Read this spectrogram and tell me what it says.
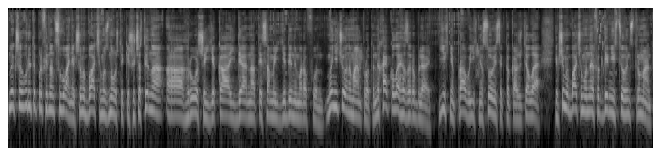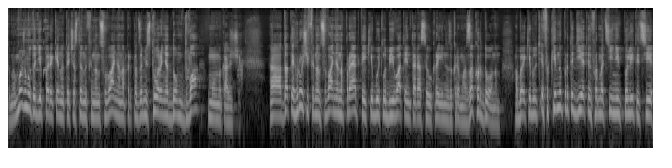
Ну, якщо говорити про фінансування, якщо ми бачимо знову ж таки, що частина а, грошей, яка йде на той самий єдиний марафон, ми нічого не маємо проти. Нехай колеги заробляють їхнє право, їхня совість, як то кажуть. Але якщо ми бачимо неефективність цього інструменту, ми можемо тоді перекинути частину фінансування, наприклад, замість створення дом 2 умовно кажучи. Дати гроші фінансування на проекти, які будуть лобіювати інтереси України, зокрема за кордоном, або які будуть ефективно протидіяти інформаційній політиці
